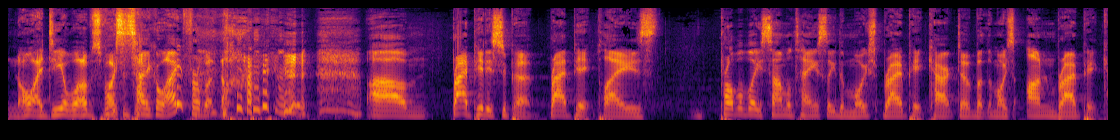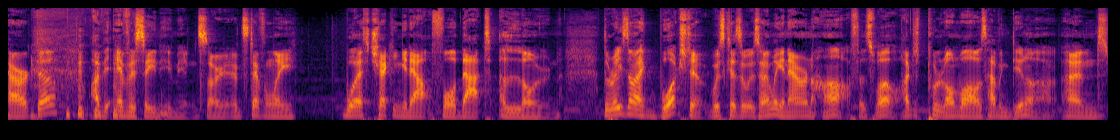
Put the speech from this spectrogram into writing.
No idea what I'm supposed to take away from it though. um, Brad Pitt is superb. Brad Pitt plays probably simultaneously the most Brad Pitt character, but the most un Brad Pitt character I've ever seen him in. So it's definitely worth checking it out for that alone. The reason I watched it was because it was only an hour and a half as well. I just put it on while I was having dinner, and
